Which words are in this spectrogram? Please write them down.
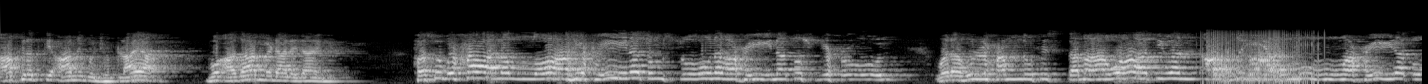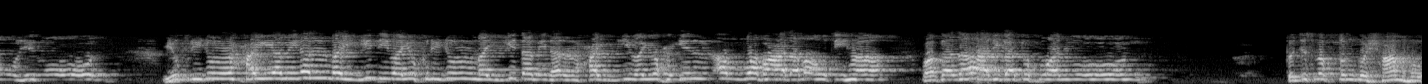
آخرت کے آنے کو جھٹلایا، وہ عذاب میں ڈالے جائیں گے۔ فسبحان الله حين تمسون وحين تصبحون وله الحمد في السماوات والأرض وحين تظهرون. يخرج الحي من الميت ويخرج الميت من الحي ويحيي الأرض بعد موتها وكذلك تخرجون. تو جس وقت تم کو شام ہو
